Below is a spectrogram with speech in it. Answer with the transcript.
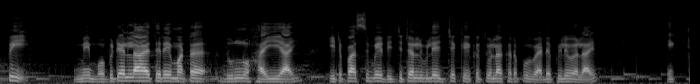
අපි මේ මොබිටෙල් ආයතරේ මට දුන්නු හයියි ඊට පස්ස මේ ඩිජිටල් විලේජ්ජ එක තුළ කරපු වැඩ පිළිවෙලයි එක්ක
